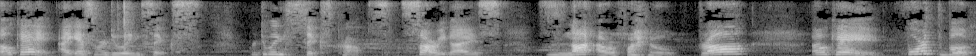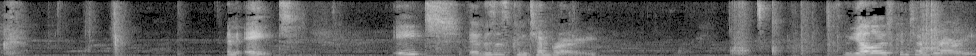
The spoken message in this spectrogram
Okay, I guess we're doing six. We're doing six props. Sorry, guys. This is not our final draw. Okay, fourth book. An eight. Eight, and this is contemporary. So yellow is contemporary.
